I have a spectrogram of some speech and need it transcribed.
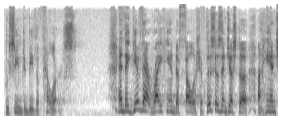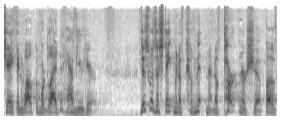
who seem to be the pillars. And they give that right hand of fellowship. This isn't just a, a handshake and welcome, we're glad to have you here. This was a statement of commitment, of partnership, of,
